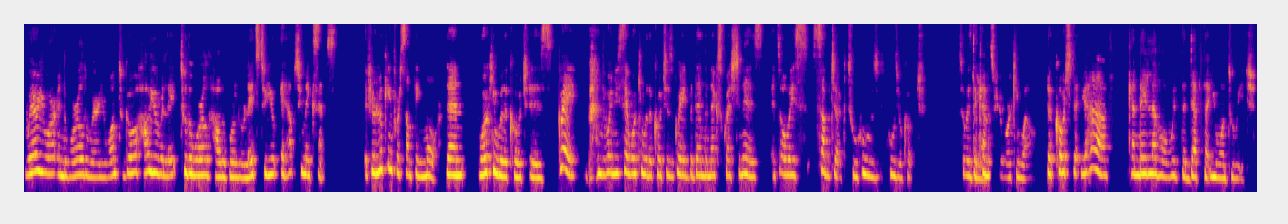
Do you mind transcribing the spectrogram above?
where you are in the world, where you want to go, how you relate to the world, how the world relates to you. It helps you make sense. If you're looking for something more, then working with a coach is great. But when you say working with a coach is great, but then the next question is, it's always subject to who's, who's your coach. So is the yeah. chemistry working well? The coach that you have, can they level with the depth that you want to reach?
